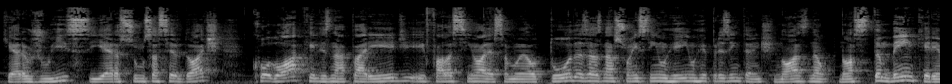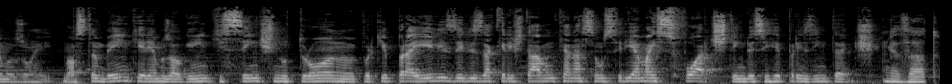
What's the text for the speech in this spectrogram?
que era o juiz e era sumo sacerdote, coloca eles na parede e fala assim: Olha, Samuel, todas as nações têm um rei e um representante. Nós não. Nós também queremos um rei. Nós também queremos alguém que sente no trono, porque para eles eles acreditavam que a nação seria mais forte tendo esse representante. Exato.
